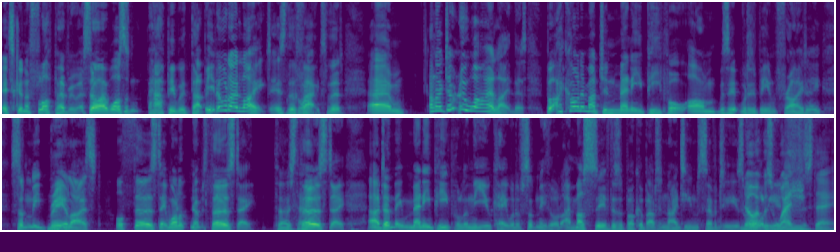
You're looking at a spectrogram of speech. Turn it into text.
it's going to flop everywhere. So I wasn't happy with that. But you know what I liked is the fact that, um, and I don't know why I like this, but I can't imagine many people on was it would it have been Friday suddenly Hmm. realised or Thursday one of, no it was Thursday. Thursday. Thursday. I don't think many people in the UK would have suddenly thought, I must see if there's a book about a 1970s. no it was foliage." wednesday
